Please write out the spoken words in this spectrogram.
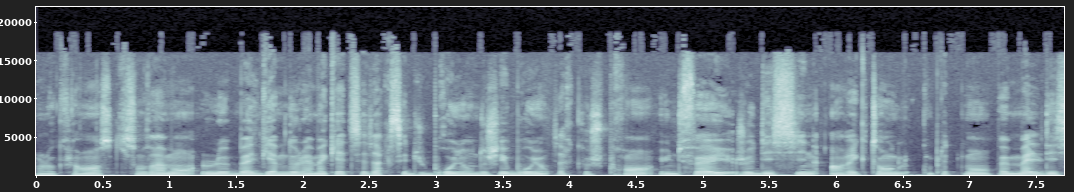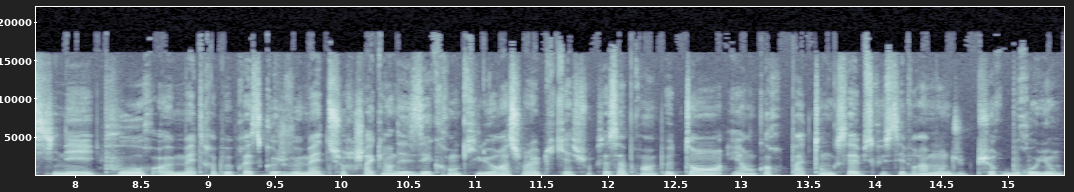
en l'occurrence, qui sont vraiment le bas de gamme de la maquette, c'est-à-dire que c'est du brouillon de chez brouillon. C'est-à-dire que je prends une feuille, je dessine un rectangle complètement mal dessiné pour mettre à peu près ce que je veux mettre sur chacun des écrans qu'il y aura sur l'application. Ça, ça prend un peu de temps et encore pas tant que ça puisque c'est vraiment du pur brouillon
